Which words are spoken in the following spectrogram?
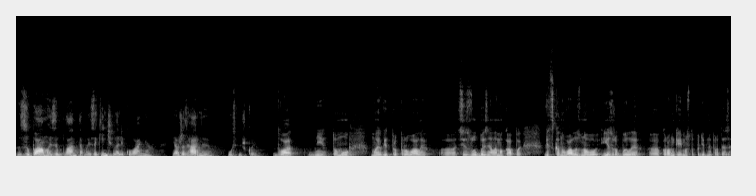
зубами, з імплантами закінчила лікування. Я вже з гарною усмішкою. Два дні тому ми відпрепарували е, ці зуби, зняли макапи, відсканували знову і зробили е, коронки і мостоподібні протези.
